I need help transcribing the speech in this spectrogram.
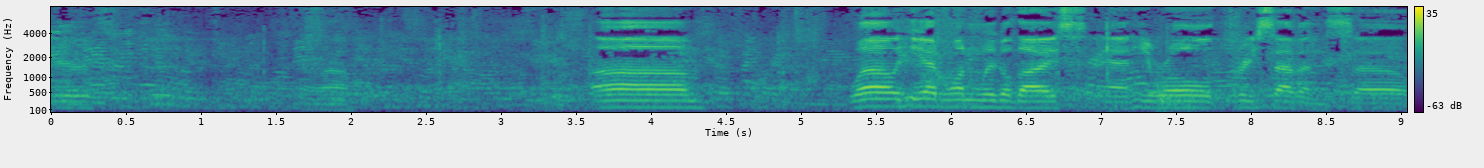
do. Oh, wow. Um. Well, he had one wiggle dice, and he rolled three sevens. So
